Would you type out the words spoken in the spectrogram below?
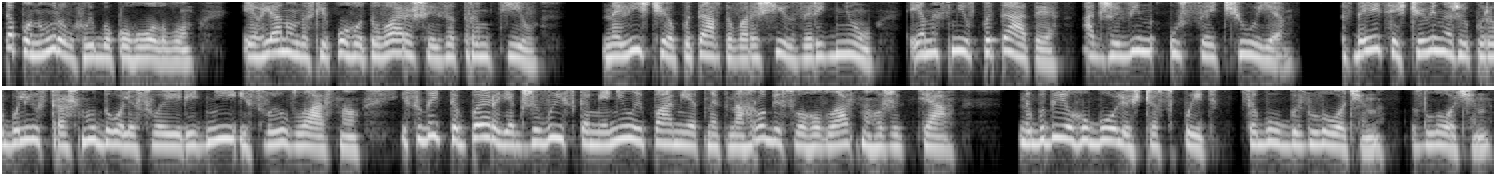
та понурив глибоко голову. Я глянув на сліпого товариша і затремтів. Навіщо я питав товаришів за рідню? Я не смів питати, адже він усе чує. Здається, що він уже переболів страшну долю своєї рідні і свою власну, і сидить тепер, як живий скам'янілий пам'ятник на гробі свого власного життя. Не буди його болю, що спить. Це був би злочин, злочин.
